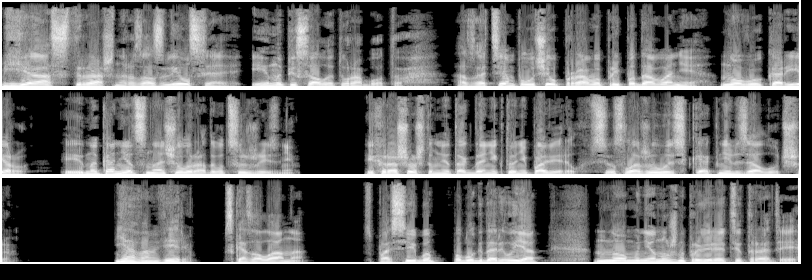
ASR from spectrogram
я страшно разозлился и написал эту работу, а затем получил право преподавания, новую карьеру и, наконец, начал радоваться жизни. И хорошо, что мне тогда никто не поверил, все сложилось как нельзя лучше». «Я вам верю», — сказала она. Спасибо, поблагодарил я. Но мне нужно проверять тетради.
